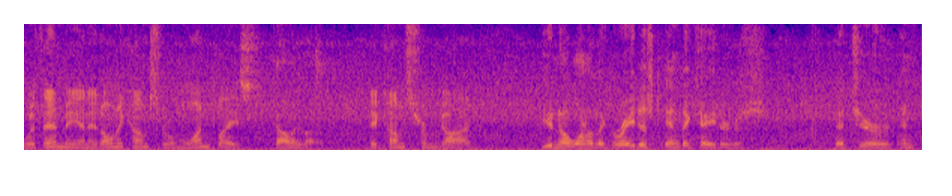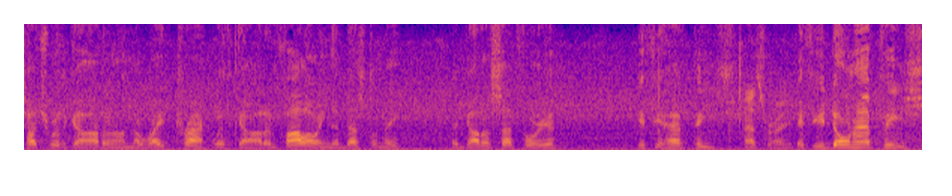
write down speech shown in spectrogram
within me and it only comes from one place. Tell me about it. It comes from God. You know, one of the greatest indicators that you're in touch with God and on the right track with God and following the destiny that God has set for you, if you have peace. That's right. If you don't have peace,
